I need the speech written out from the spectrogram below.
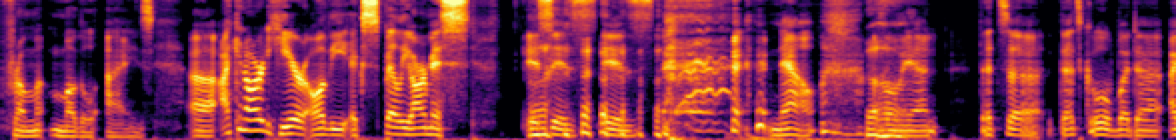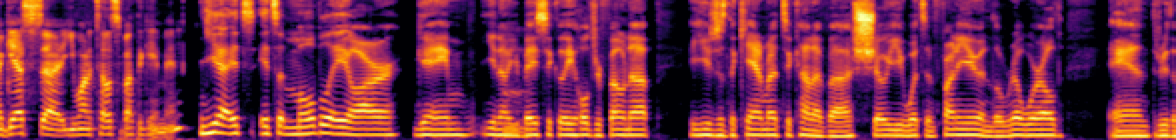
from Muggle eyes. Uh, I can already hear all the Expelliarmus is is is now. Oh man. That's uh that's cool, but uh I guess uh you want to tell us about the game, Manny? Yeah, it's it's a mobile AR game. You know, Hmm. you basically hold your phone up. It uses the camera to kind of uh, show you what's in front of you in the real world, and through the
